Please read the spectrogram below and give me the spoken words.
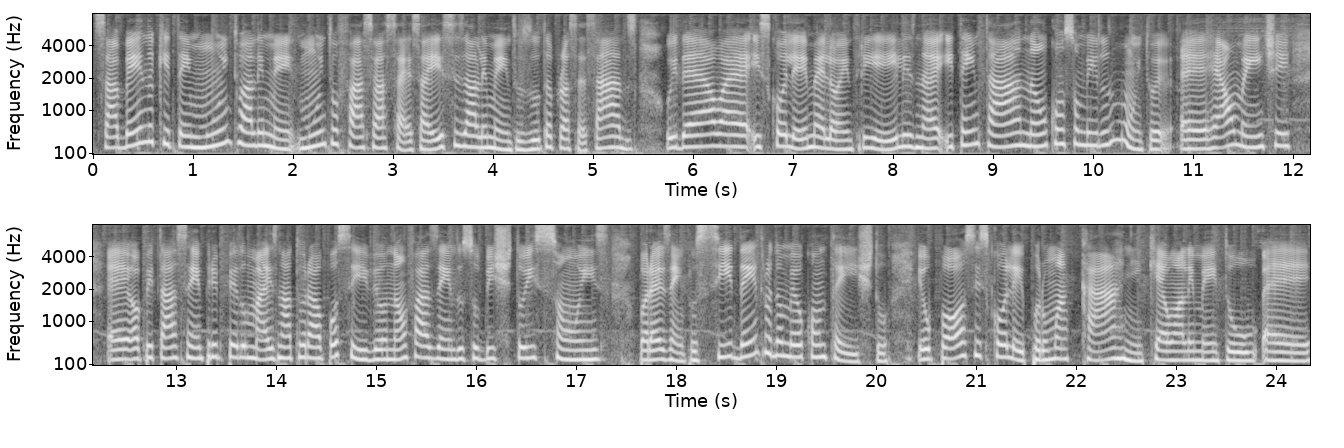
Sabendo que tem muito alimento, muito fácil acesso a esses alimentos ultraprocessados, o ideal é escolher melhor entre eles, né? E tentar não consumi-los muito. É realmente é, optar sempre pelo mais natural possível, não fazendo substituições. Por exemplo, se se dentro do meu contexto eu posso escolher por uma carne, que é um alimento, é,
